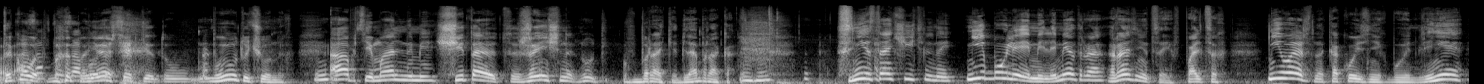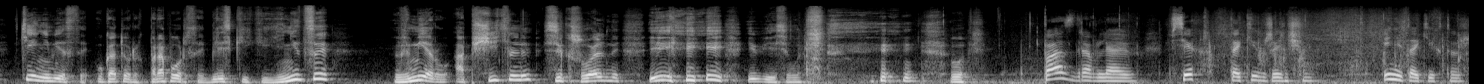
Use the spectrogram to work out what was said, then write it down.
Так а вот, понимаешь, все-таки вывод ученых. Оптимальными считаются женщины ну, в браке, для брака, угу. с незначительной, не более миллиметра разницей в пальцах. Неважно, какой из них будет длиннее, те невесты, у которых пропорции близки к единице, в меру общительны, сексуальны и, и, и весело. Вот. Поздравляю всех таких женщин. И не таких тоже.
